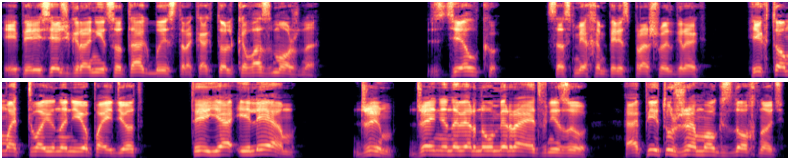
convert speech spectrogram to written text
и пересечь границу так быстро, как только возможно». «Сделку?» — со смехом переспрашивает Грег. «И кто, мать твою, на нее пойдет? Ты, я и Лем? Джим, Дженни, наверное, умирает внизу, а Пит уже мог сдохнуть.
